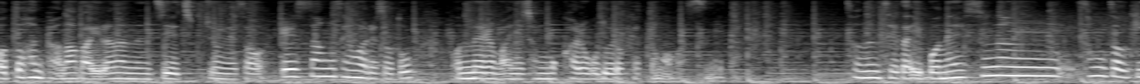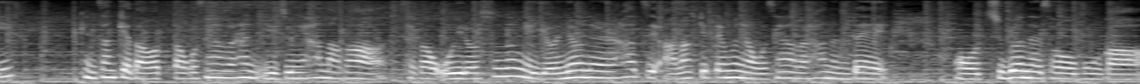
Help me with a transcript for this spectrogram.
어떠한 변화가 일어났는지에 집중해서 일상생활에서도 언매를 많이 접목하려고 노력했던 것 같습니다. 저는 제가 이번에 수능 성적이 괜찮게 나왔다고 생각을 한 이유 중에 하나가 제가 오히려 수능에 연연을 하지 않았기 때문이라고 생각을 하는데 어, 주변에서 뭔가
